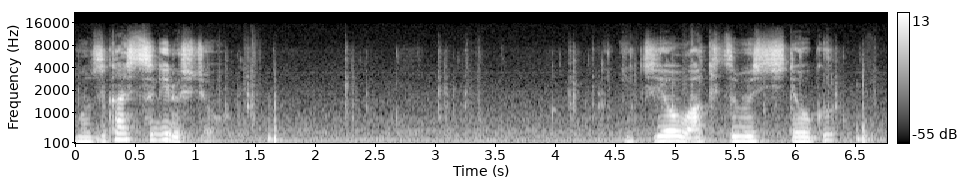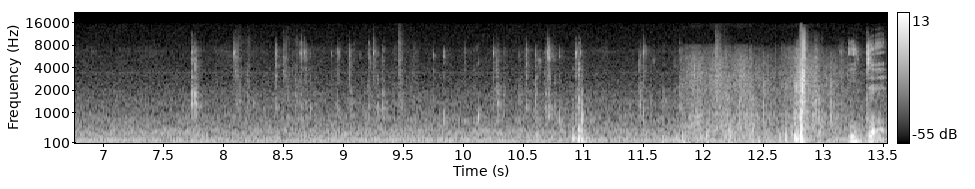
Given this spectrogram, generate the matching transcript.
難しすぎる主張一応湧き潰ししておく。いて。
